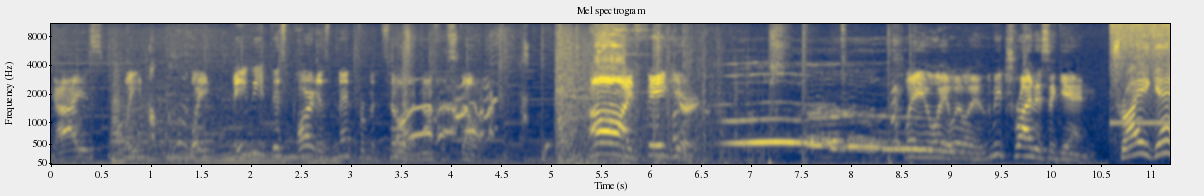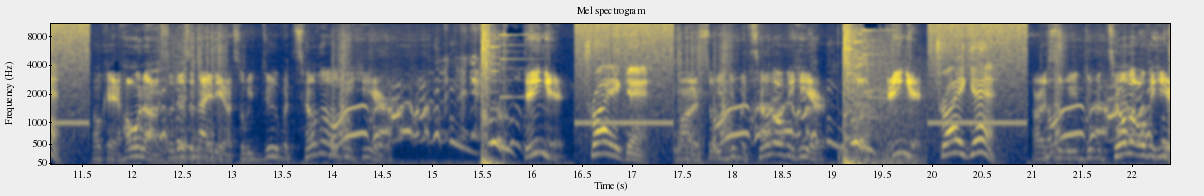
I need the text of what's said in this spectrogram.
guys, wait, wait. Maybe this part is meant for Matilda, not for Stella. Oh, I figured. Wait, wait, wait, wait. Let me try this again. Try again. Okay, hold on. So there's an idea. So we do Matilda over here. Dang it! Try again. Alright, so we do Matilda over here. Dang it! Try again. Alright, so we do Matilda over here.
